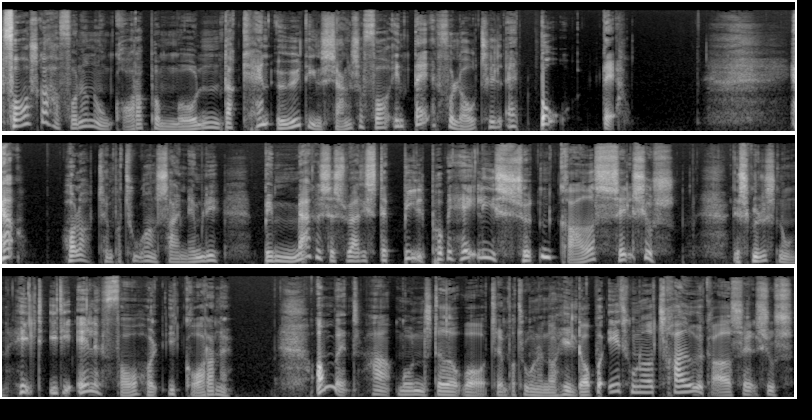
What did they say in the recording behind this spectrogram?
Forskere har fundet nogle grotter på månen, der kan øge dine chancer for en dag at få lov til at bo der. Holder temperaturen sig nemlig bemærkelsesværdigt stabil på behagelige 17 grader Celsius. Det skyldes nogle helt ideelle forhold i grotterne. Omvendt har månen steder, hvor temperaturen når helt op på 130 grader Celsius,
